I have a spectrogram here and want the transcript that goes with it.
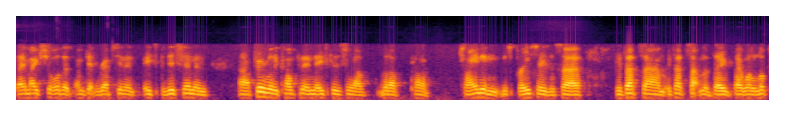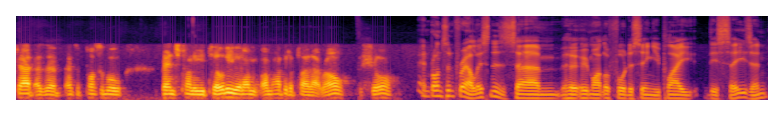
they make sure that I'm getting reps in each position and uh, feel really confident in each position that I've, that I've kind of trained in this preseason. So if that's um, if that's something that they, they want to look at as a as a possible bench kind of utility, then I'm I'm happy to play that role for sure. And Bronson, for our listeners um, who, who, might look forward to seeing you play this season,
